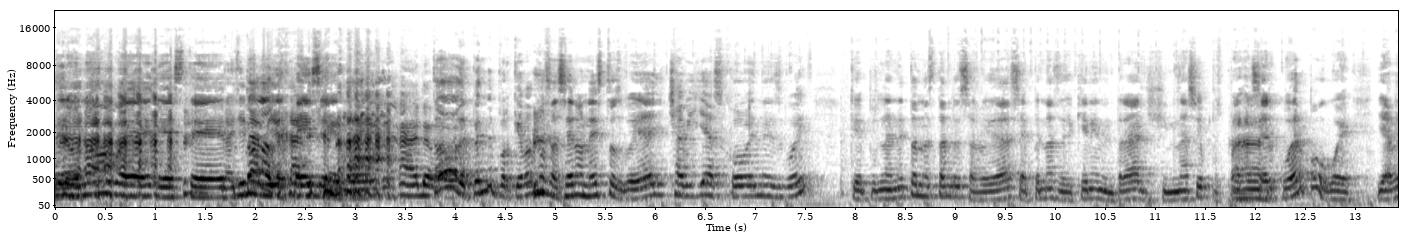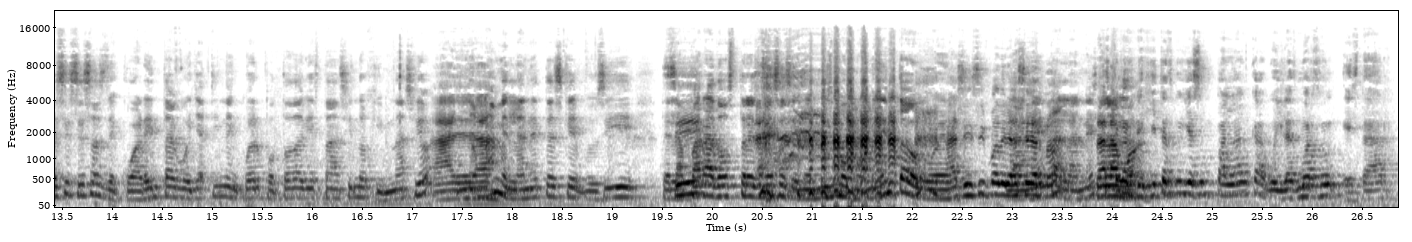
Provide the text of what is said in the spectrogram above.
Pero no, güey, este. Gallina todo vieja, depende, güey. No. Todo depende porque vamos a ser honestos, güey. Hay chavillas jóvenes, güey, que pues la neta no están desarrolladas y apenas le quieren entrar al gimnasio pues para Ajá. hacer cuerpo, güey. Y a veces esas de 40, güey, ya tienen cuerpo, todavía están haciendo gimnasio. Ah, ya, no ya. mames, la neta es que pues sí, te Sí. la para dos, tres veces en el mismo momento, güey. Así sí podría La ser, neta, ¿no? La O neta. sea, la las viejitas, güey, ya son palanca, güey. y Las mujeres son estar.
